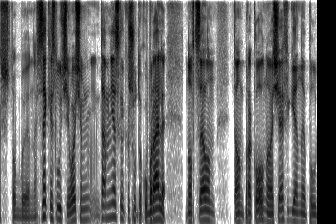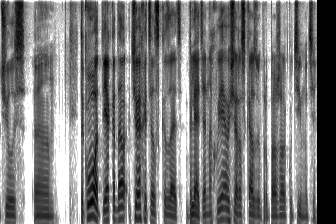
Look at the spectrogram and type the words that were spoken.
чтобы... На всякий случай. В общем, там несколько шуток убрали, но в целом там про клоуна вообще офигенное получилось. Эм, Так вот, я когда... Что я хотел сказать? Блять, а нахуя я вообще рассказываю про прожарку Тимати?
